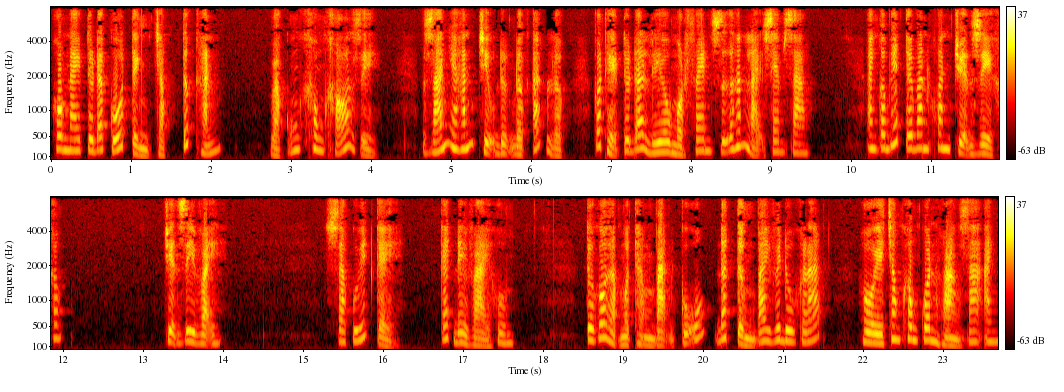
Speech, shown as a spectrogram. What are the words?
hôm nay tôi đã cố tình chọc tức hắn, và cũng không khó gì. Giá như hắn chịu đựng được áp lực, có thể tôi đã liều một phen giữ hắn lại xem sao. Anh có biết tôi băn khoăn chuyện gì không? Chuyện gì vậy? Sakuit kể, cách đây vài hôm, tôi có gặp một thằng bạn cũ đã từng bay với Douglas hồi trong không quân Hoàng gia Anh.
